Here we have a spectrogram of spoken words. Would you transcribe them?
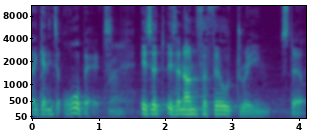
and get into orbit right. is a is an unfulfilled dream still.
